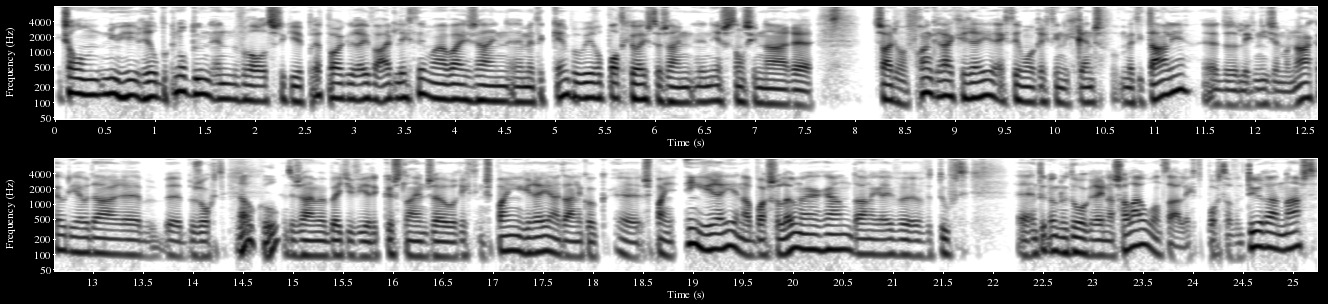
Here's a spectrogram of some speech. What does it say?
Ik zal hem nu hier heel beknopt doen en vooral het stukje pretpark er even uitlichten. Maar wij zijn met de camper weer op pad geweest. We zijn in eerste instantie naar het zuiden van Frankrijk gereden. Echt helemaal richting de grens met Italië. Eh, dus er ligt Nice en Monaco, die hebben we daar eh, be- bezocht. Oh, cool. En toen zijn we een beetje via de kustlijn zo richting Spanje gereden. Uiteindelijk ook eh, Spanje ingereden en naar Barcelona gegaan. Daar nog even vertoefd. En toen ook nog doorgereden naar Salau, want daar ligt Portaventura naast.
